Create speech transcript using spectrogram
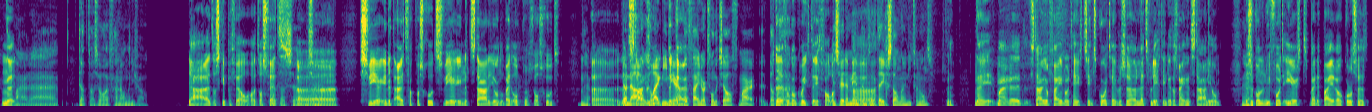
nee. Maar eh, dat was wel even een ander niveau. Ja, het was kippenvel. Het was vet. Het was, sfeer in het uitvak was goed. Sfeer in het stadion bij de opkomst was goed. Ja. Eh, Daarna ook gelijk niet meer bij Feyenoord, vond ik zelf. Maar eh, dat Dat eh, vond ik ook een beetje tegenvallen. is weer een minpunt van de tegenstander, niet van ons. Nee, maar het stadion Feyenoord heeft sinds kort hebben ze ledverlichting, net als wij in het stadion. Ja. Dus ze konden nu voor het eerst bij de Pyro konden ze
